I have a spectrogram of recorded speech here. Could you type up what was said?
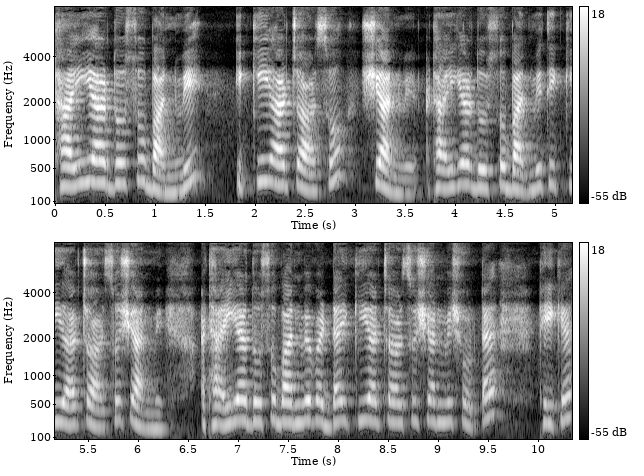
28292 21496 28292 ਤੇ 21496 28292 ਵੱਡਾ 21496 ਛੋਟਾ ਹੈ ਠੀਕ ਹੈ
